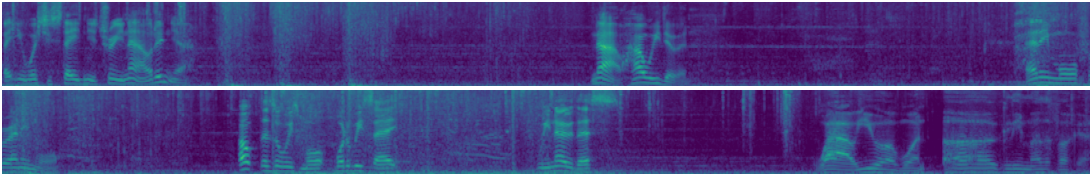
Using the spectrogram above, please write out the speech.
Bet you wish you stayed in your tree now, didn't you? Now, how are we doing? Any more for any more? Oh, there's always more. What do we say? We know this. Wow, you are one ugly motherfucker.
